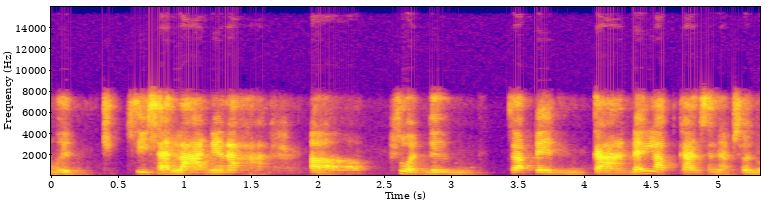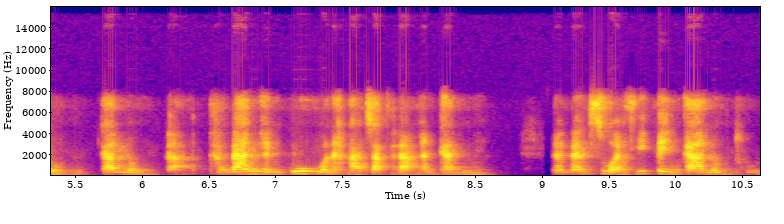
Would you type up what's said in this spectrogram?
หมื่น 4 แสนล้านเนี่ยนะคะส่วนหนึ่ง จะเป็นการได้รับการสนับสนุนการลงทางด้านเงินกู้นะคะ จากสถาบันการเงินดังนั้นส่วนที่เป็นการลงทุน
